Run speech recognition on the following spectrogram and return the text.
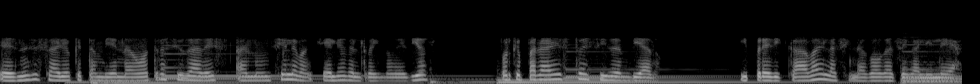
es necesario que también a otras ciudades anuncie el Evangelio del reino de Dios, porque para esto he sido enviado. Y predicaba en las sinagogas de Galilea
